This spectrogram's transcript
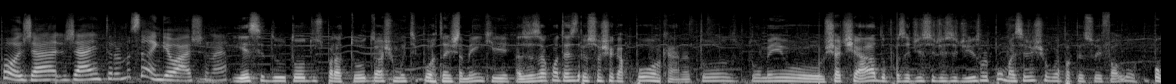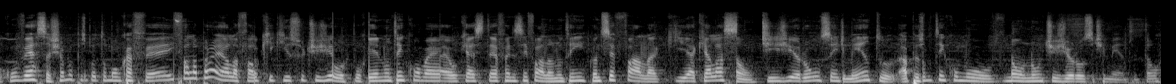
pô, já, já entrou no sangue, eu acho, né? E esse do todos para todos, eu acho muito importante também, que às vezes acontece a pessoa chegar, pô, cara, tô, tô meio chateado por causa disso, disso, disso. Pô, mas você já chegou pra pessoa e falou? Pô, conversa, chama a pessoa pra tomar um café e fala pra ela, fala o que que isso te gerou. Porque não tem como, é, é o que a Stephanie sempre fala, não tem tem, quando você fala que aquela ação te gerou um sentimento, a pessoa não tem como não não te gerou o sentimento. Então,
